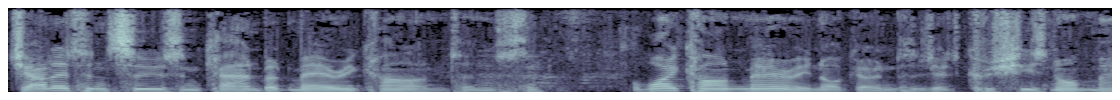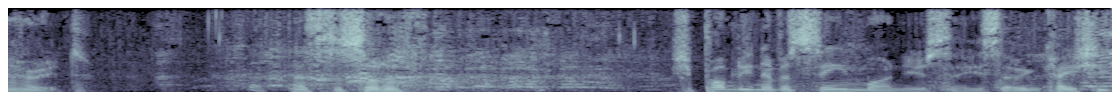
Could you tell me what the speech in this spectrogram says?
"Janet and Susan can, but Mary can't." And "Why can't Mary not go into the jet? Because she's not married." That's the sort of. She'd probably never seen one, you see. So in case she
